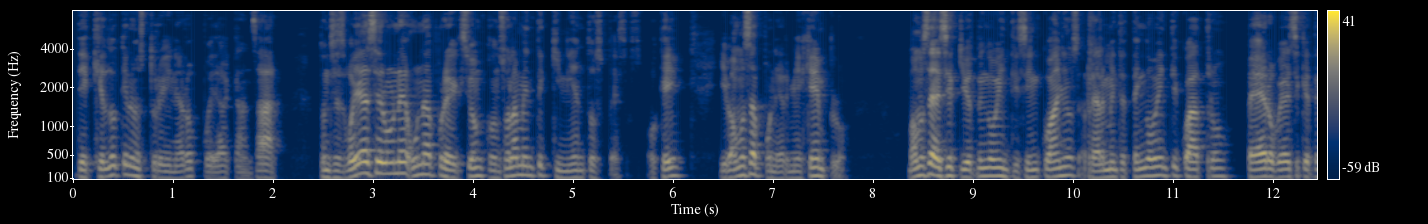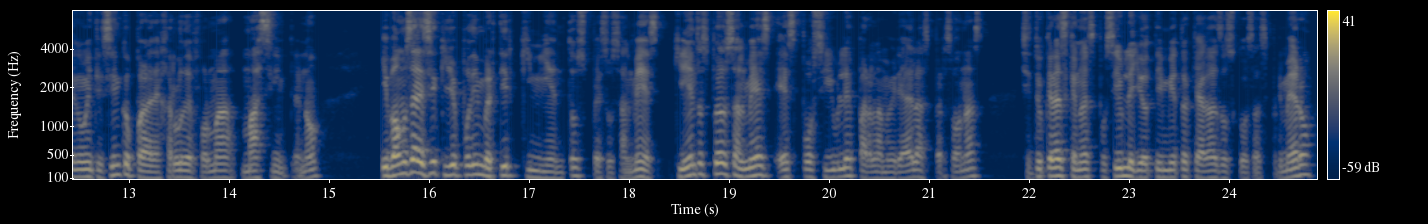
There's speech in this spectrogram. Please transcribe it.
de qué es lo que nuestro dinero puede alcanzar. Entonces voy a hacer una, proyección con solamente 500 pesos, ¿ok? Y vamos a poner mi ejemplo. Vamos a decir que yo tengo 25 años, realmente tengo 24, pero voy a decir que tengo 25 para dejarlo de forma más simple, ¿no? Y vamos a decir que yo puedo invertir 500 pesos al mes. 500 pesos al mes es posible para la mayoría de las personas. Si tú crees que no es posible, yo te invito a que hagas dos cosas. Primero,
